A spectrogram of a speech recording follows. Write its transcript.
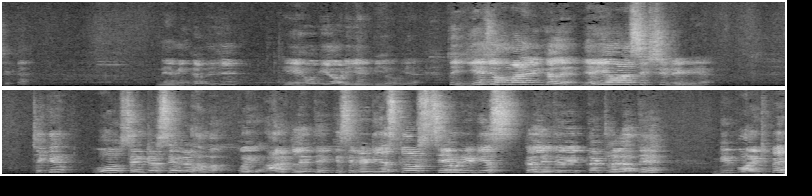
ठीक है नेमिंग कर दीजिए ए हो गया और ये बी हो गया तो ये जो हमारा एंगल है, यही हमारा 60 डिग्री है। ठीक है? वो सेंटर से अगर हम कोई आर्क लेते हैं, किसी रेडियस का, और सेम रेडियस का लेते हुए कट लगाते हैं बी पॉइंट पे,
